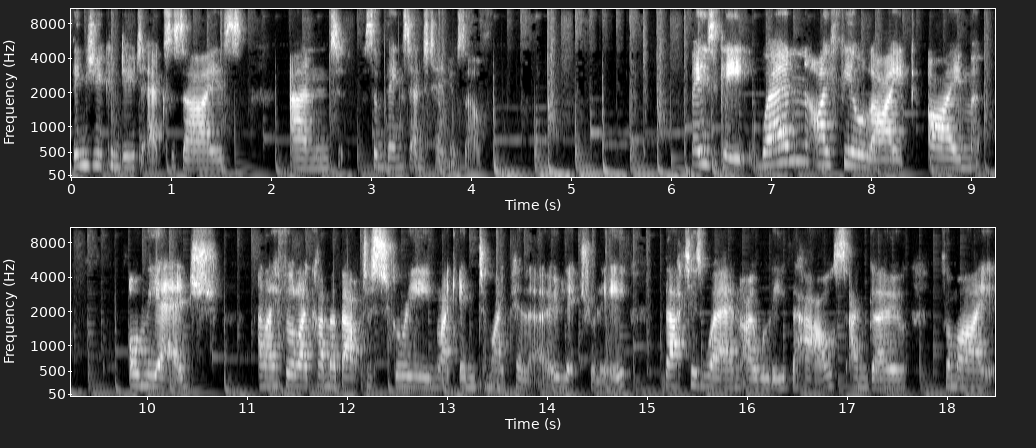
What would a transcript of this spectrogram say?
things you can do to exercise, and some things to entertain yourself basically, when I feel like I'm on the edge and I feel like I'm about to scream like into my pillow, literally, that is when I will leave the house and go for my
